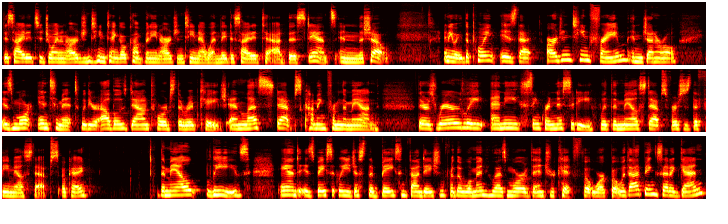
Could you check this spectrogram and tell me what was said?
decided to join an Argentine tango company in Argentina when they decided to add this dance in the show. Anyway, the point is that Argentine frame in general is more intimate with your elbows down towards the rib cage and less steps coming from the man. There's rarely any synchronicity with the male steps versus the female steps, okay? The male leads and is basically just the base and foundation for the woman who has more of the intricate footwork. But with that being said, again,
